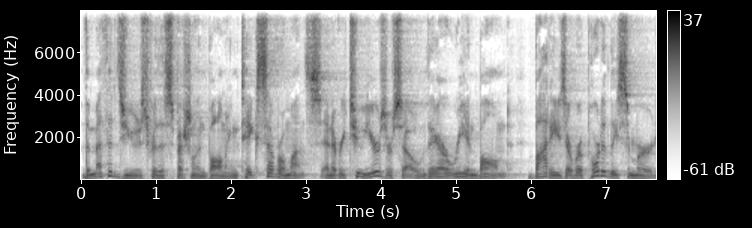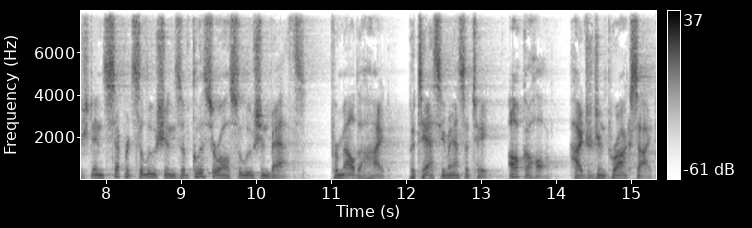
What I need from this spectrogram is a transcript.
The methods used for this special embalming take several months, and every two years or so, they are re embalmed. Bodies are reportedly submerged in separate solutions of glycerol solution baths, formaldehyde, potassium acetate, alcohol, hydrogen peroxide,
